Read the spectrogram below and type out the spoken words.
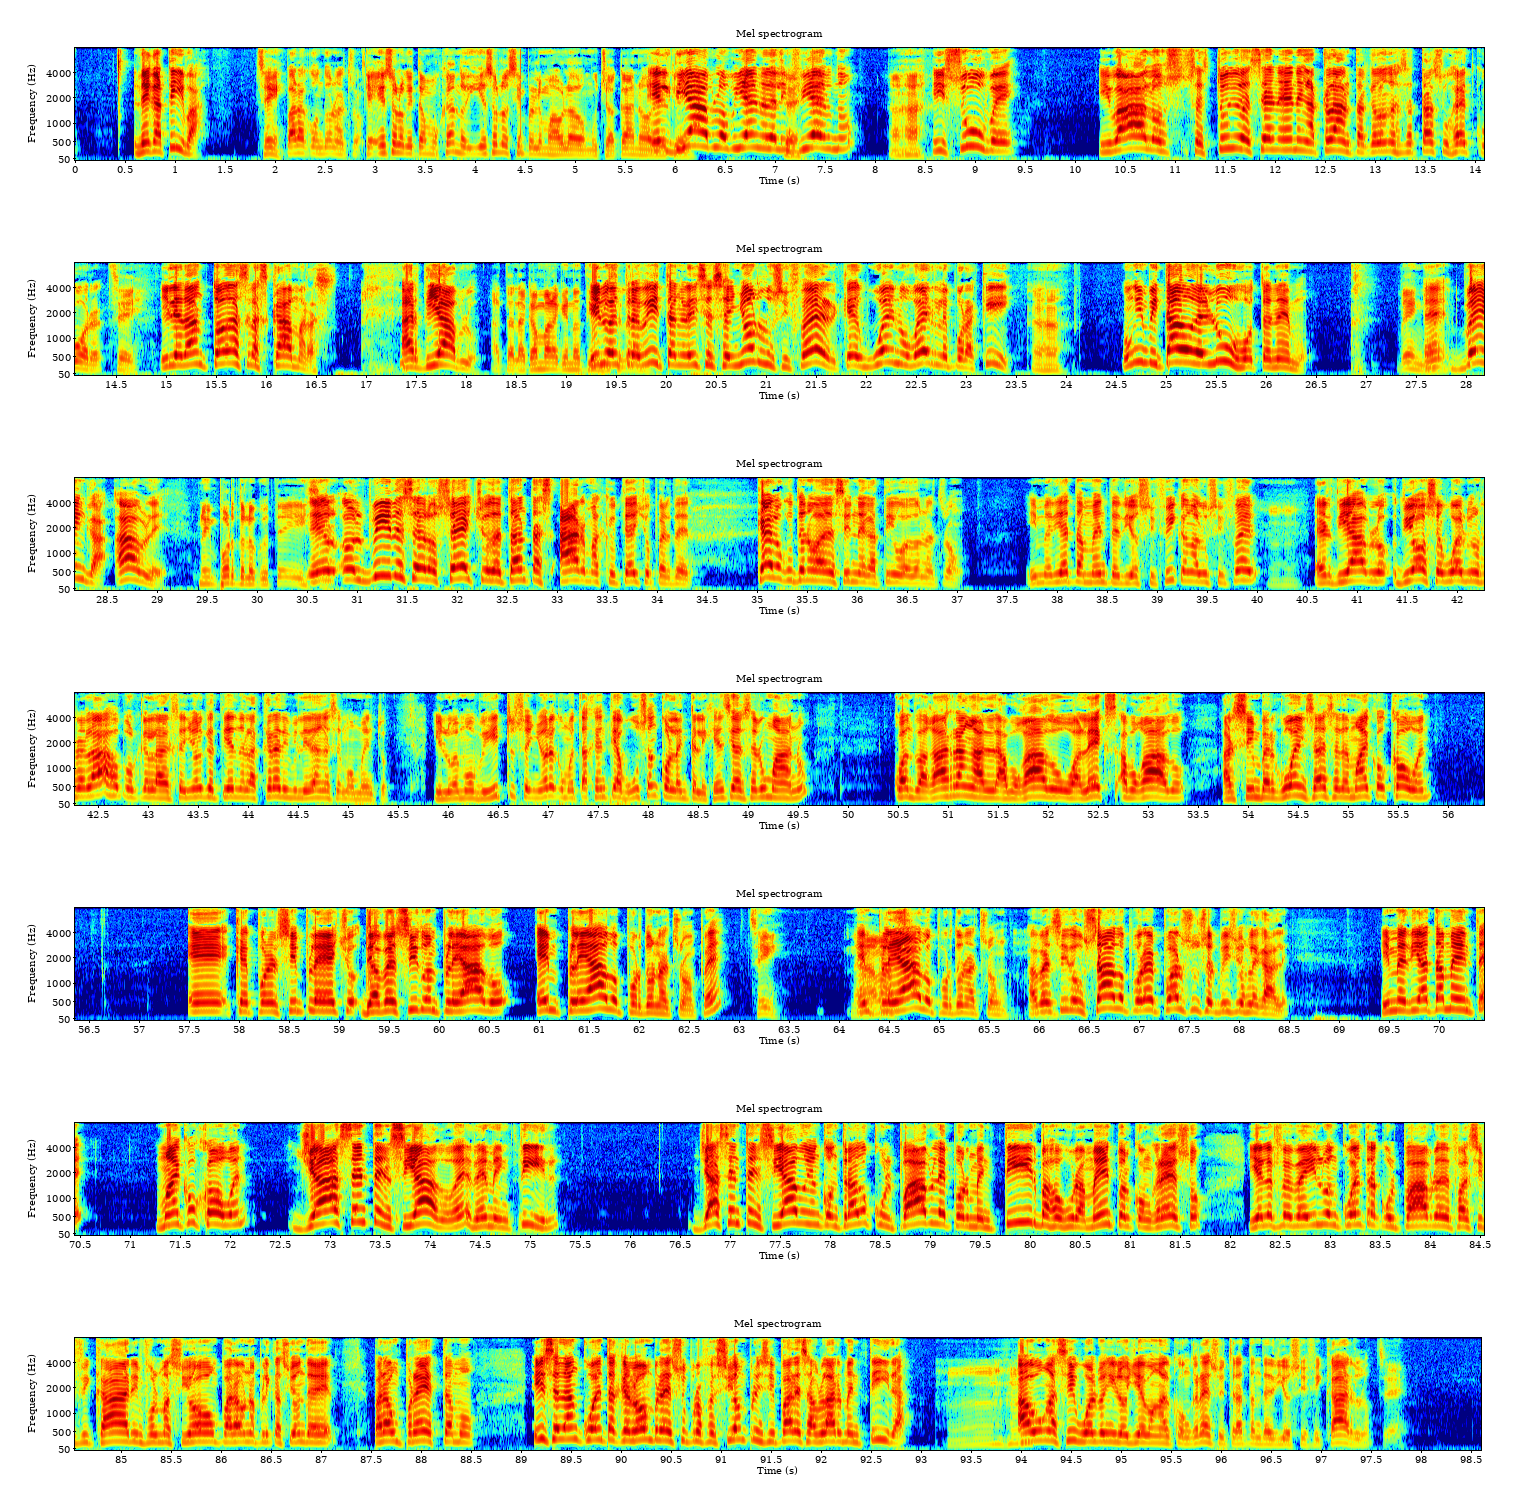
negativa Sí. para con Donald Trump. Que eso es lo que estamos buscando y eso lo siempre lo hemos hablado mucho acá, ¿no? El que- diablo viene del Sí. infierno Ajá. y sube y va a los estudios de CNN en Atlanta, que es donde está su headquarter, Sí. y le dan todas las cámaras al diablo. Hasta la cámara que no Y tiene. lo se la- entrevistan y le dicen, señor Lucifer, qué bueno verle por aquí. Ajá. Un invitado de lujo tenemos. Venga. ¿eh? Venga, hable. No importa lo que usted dice. Eh, olvídese de los hechos de tantas armas que usted ha hecho perder. ¿Qué es lo que usted no va a decir negativo de Donald Trump? Inmediatamente diosifican a Lucifer, el diablo, Dios se vuelve un relajo porque la- el Señor que tiene la credibilidad en ese momento. Y lo hemos visto, señores, como esta gente abusan con la inteligencia del ser humano cuando agarran al abogado o al ex abogado, al sinvergüenza ese de Michael Cohen, eh, que por el simple hecho de haber sido empleado, empleado por Donald Trump, ¿eh? Sí. Nada más. empleado por Donald Trump, haber sido usado por él por sus servicios legales. Inmediatamente, Michael Cohen, ya sentenciado ¿eh? de mentir, ya sentenciado y encontrado culpable por mentir bajo juramento al Congreso, y el FBI lo encuentra culpable de falsificar información para una aplicación de para un préstamo y se dan cuenta que el hombre su profesión principal es hablar mentira. Ujú. Aún así vuelven y lo llevan al Congreso y tratan de diosificarlo, Sí.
